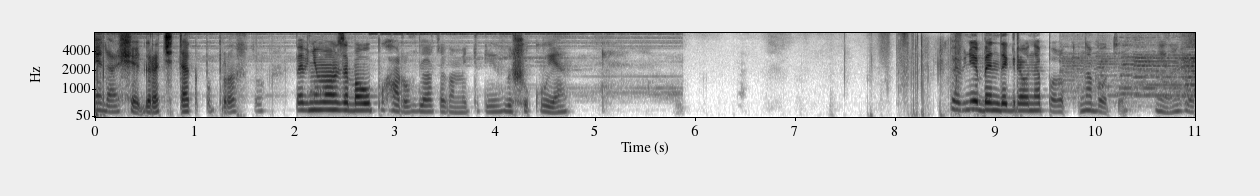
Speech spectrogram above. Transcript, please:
Nie da się grać tak po prostu. Pewnie mam za mało pucharów, dlatego mnie takich wyszukuję. Pewnie będę grał na, po, na boty. Nie no, że...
